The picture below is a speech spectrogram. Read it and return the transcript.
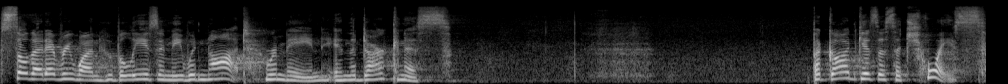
so that everyone who believes in me would not remain in the darkness. But God gives us a choice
